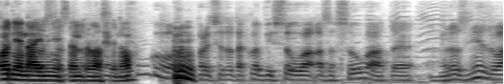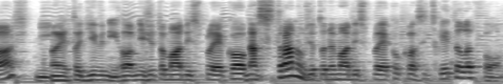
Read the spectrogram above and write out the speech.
Hodně naivní jsem byl asi, jak no. Fungovalo? Proč se to takhle vysouvá a zasouvá? To je hrozně zvláštní. No je to divný, hlavně, že to má displej jako na stranu, že to nemá displej jako klasický telefon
